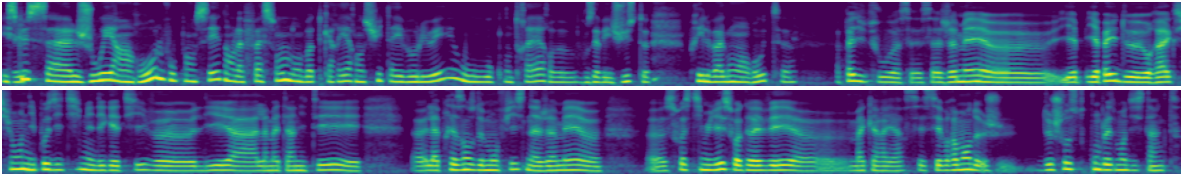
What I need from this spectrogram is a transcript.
Est-ce que ça a joué un rôle, vous pensez, dans la façon dont votre carrière ensuite a évolué Ou au contraire, vous avez juste pris le wagon en route? Ah, pas du tout. Ça, jamais. Il euh, n'y a, pas eu de réaction ni positive ni négative euh, liée à la maternité. Et euh, la présence de mon fils n'a jamais soit stimulé, soit grévé ma carrière. C'est vraiment deux choses complètement distinctes.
